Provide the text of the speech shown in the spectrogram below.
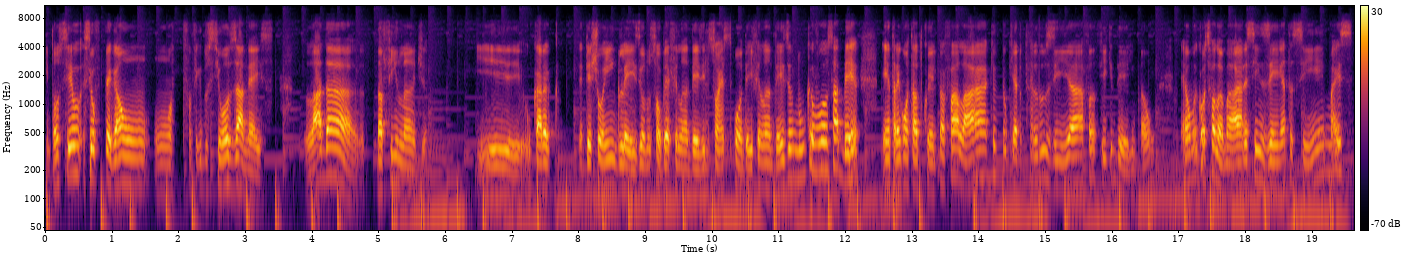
Então, se eu, se eu pegar um, um fanfic do Senhor dos Anéis, lá da, da Finlândia, e o cara deixou em inglês e eu não souber finlandês, ele só responder em finlandês, eu nunca vou saber entrar em contato com ele para falar que eu quero traduzir a fanfic dele. Então, é uma, como você falou, é uma área cinzenta, sim, mas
